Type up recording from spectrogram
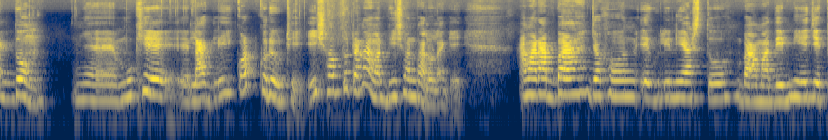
একদম মুখে লাগলেই কট করে উঠে। এই শব্দটা না আমার ভীষণ ভালো লাগে। আমার আব্বা যখন এগুলি নিয়ে আসতো বা আমাদের নিয়ে যেত,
